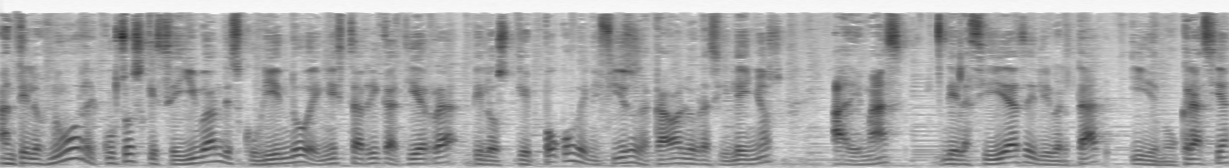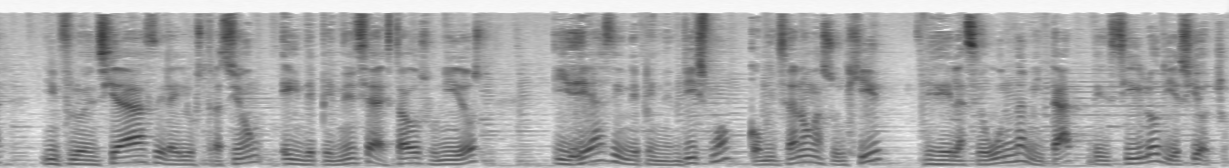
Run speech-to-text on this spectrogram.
Ante los nuevos recursos que se iban descubriendo en esta rica tierra de los que pocos beneficios sacaban los brasileños, además de las ideas de libertad y democracia influenciadas de la ilustración e independencia de Estados Unidos, ideas de independentismo comenzaron a surgir desde la segunda mitad del siglo XVIII,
